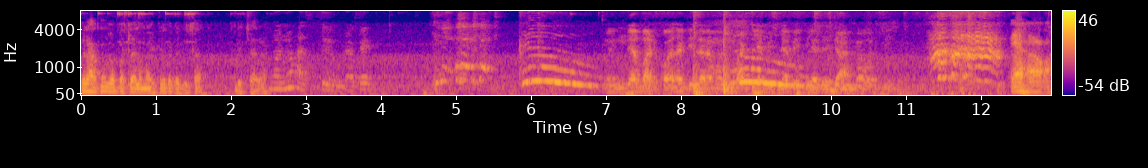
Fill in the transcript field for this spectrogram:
तर आपण गप बसल्याला माहिती होतं कधीचा बिचारा. म्हणून त्या भडकवासाठी जरा बाटल्या बिटल्या फेकल्या त्याच्या अंगावरती. आहा.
